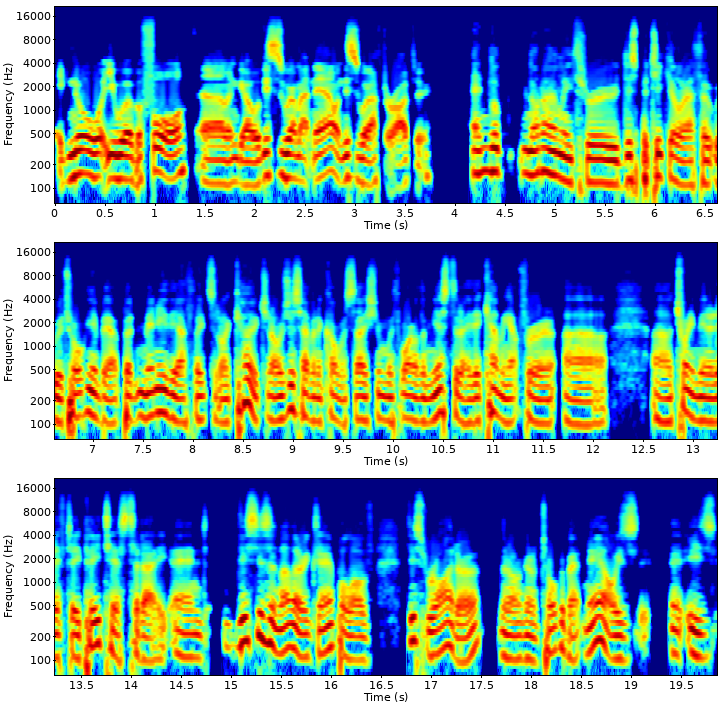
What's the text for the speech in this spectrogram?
ignore what you were before um, and go, well, this is where I'm at now, and this is what I have to ride to. And look, not only through this particular athlete we're talking about, but many of the athletes that I coach. And I was just having a conversation with one of them yesterday. They're coming up for a, a 20 minute FTP test today. And this is another example of this rider that I'm going to talk about now is, is,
